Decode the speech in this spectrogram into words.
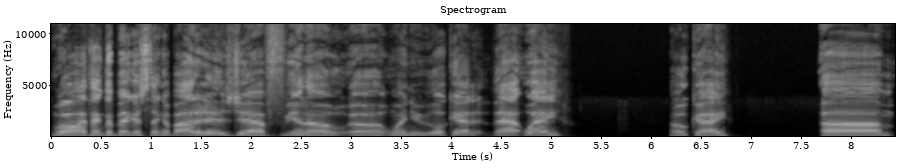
Well, I think the biggest thing about it is, Jeff, you know, uh, when you look at it that way, okay, um,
